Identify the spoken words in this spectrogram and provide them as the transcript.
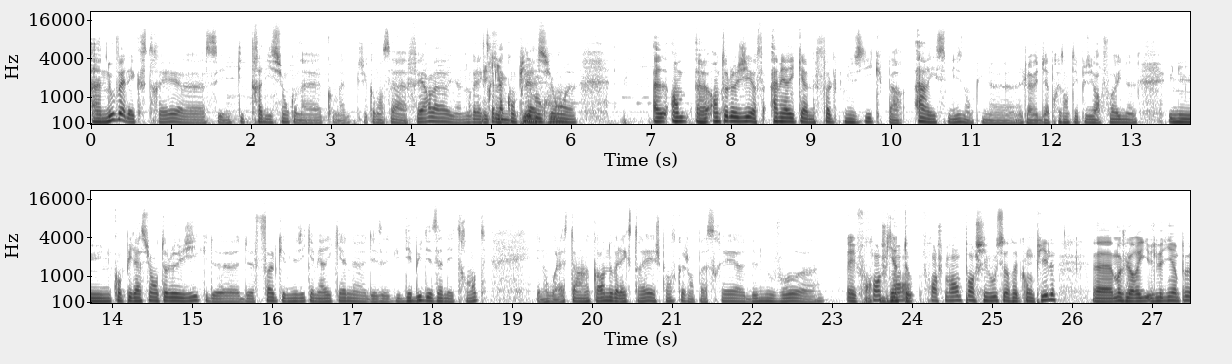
Un nouvel extrait, euh, c'est une petite tradition qu'on a, qu'on a- que j'ai commencé à faire là, un nouvel extrait de la compilation euh, euh, Anthology of American Folk Music par Harry Smith. Donc une, je l'avais déjà présenté plusieurs fois, une, une, une compilation anthologique de, de folk music américaine des- du début des années 30. Et donc voilà, c'était encore un nouvel extrait et je pense que j'en passerai de nouveau. Euh, Et franchement, Bientôt. franchement penchez-vous sur cette compile. Euh, moi, je le, ri- je le dis un peu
